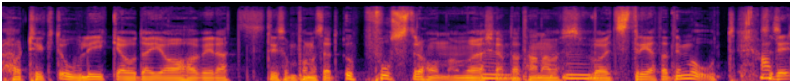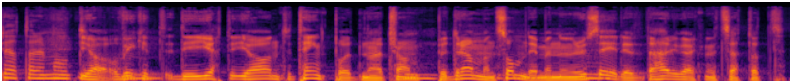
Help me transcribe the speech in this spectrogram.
har tyckt olika och där jag har velat liksom på något sätt uppfostra honom och jag har känt mm. att han har mm. varit stretat emot. Han det, stretar emot. Ja, och vilket, mm. det är jätte, jag har inte tänkt på den här Trump-drömmen som det, men när du säger det, det här är verkligen ett sätt att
